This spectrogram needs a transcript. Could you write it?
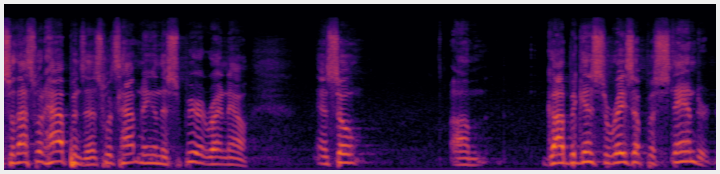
And so that's what happens. That's what's happening in the spirit right now. And so um, God begins to raise up a standard.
